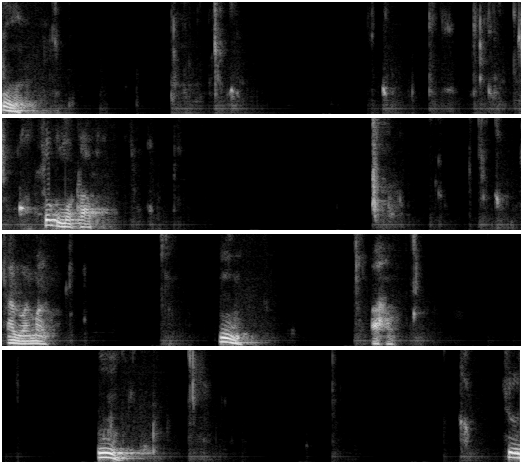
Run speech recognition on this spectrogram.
อืมสุกหมดครับอร่อยมากอืมอ่า อืมชื่น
